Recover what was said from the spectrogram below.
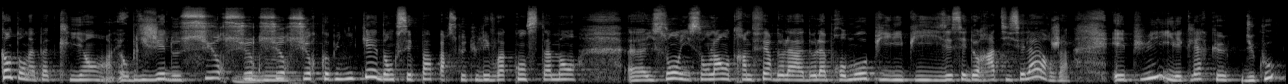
Quand on n'a pas de clients, on est obligé de sur, sur, Mhm. sur, sur communiquer. Donc c'est pas parce que tu les vois constamment, euh, ils sont, ils sont là en train de faire de la, de la promo, puis, puis ils essaient de ratisser large. Et puis il est clair que du coup,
